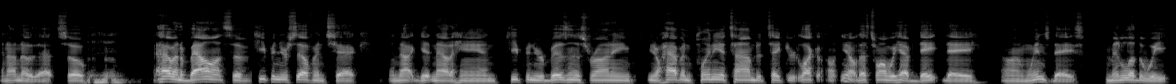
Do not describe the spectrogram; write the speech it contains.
and I know that. So mm-hmm. having a balance of keeping yourself in check and not getting out of hand, keeping your business running, you know, having plenty of time to take your, like, uh, you know, that's why we have date day on Wednesdays, middle of the week.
